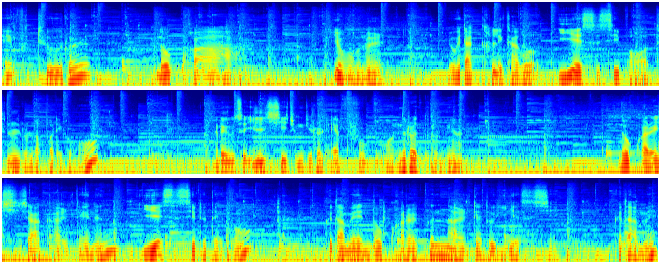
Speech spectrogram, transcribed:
F2를 녹화 이 부분을 여기다 클릭하고 ESC 버튼을 눌러버리고 그리고서 일시 중지를 F1으로 누르면 녹화를 시작할 때는 ESC로 되고 그 다음에 녹화를 끝날 때도 ESC 그 다음에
